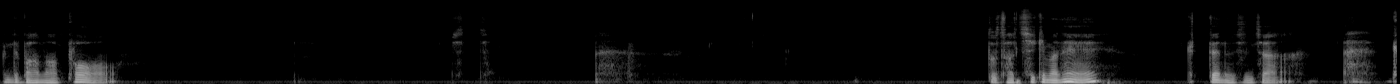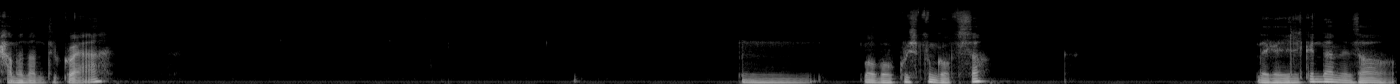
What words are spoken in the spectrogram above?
근데 마음 아파. 진짜. 또 다치기만 해. 그때는 진짜 가만 안 둘 거야. 음, 뭐 먹고 싶은 거 없어? 내가 일 끝나면서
